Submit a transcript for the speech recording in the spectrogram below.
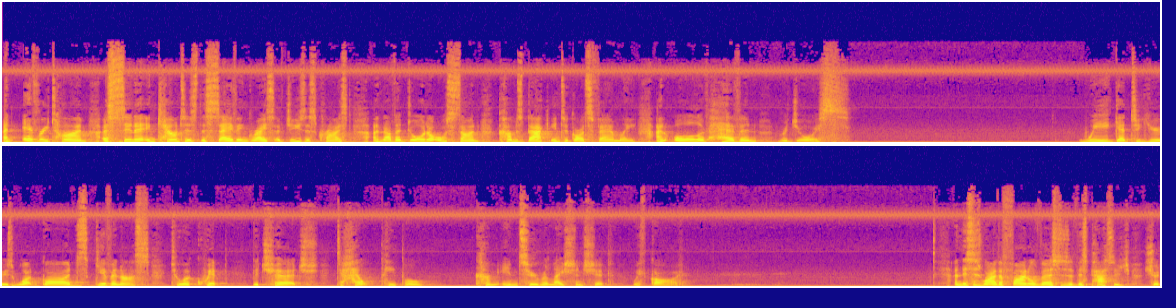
And every time a sinner encounters the saving grace of Jesus Christ, another daughter or son comes back into God's family, and all of heaven rejoice. We get to use what God's given us to equip the church to help people come into relationship with God. And this is why the final verses of this passage should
